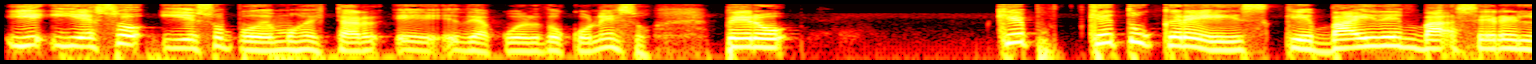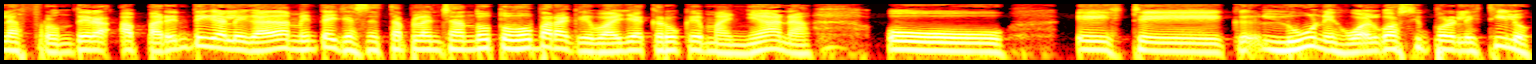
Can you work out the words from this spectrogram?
y, y, eso, y eso podemos estar eh, de acuerdo con eso. Pero, ¿qué, ¿qué, tú crees que Biden va a hacer en la frontera? Aparente y alegadamente ya se está planchando todo para que vaya, creo que mañana o este lunes o algo así por el estilo.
